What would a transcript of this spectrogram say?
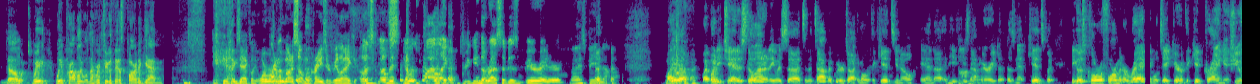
No, we we probably will never do this part again. yeah, exactly. Or we're gonna move on to something crazier. Be like, let's, Gentleman, let's Gentleman's probably like drinking the rest of his beer rater. nice beating up. My uh, my buddy Chad is still on it. He was uh, to the topic we were talking about with the kids, you know, and uh, and he, he's not married, doesn't have kids, but he goes chloroform and a rag will take care of the kid crying issue.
